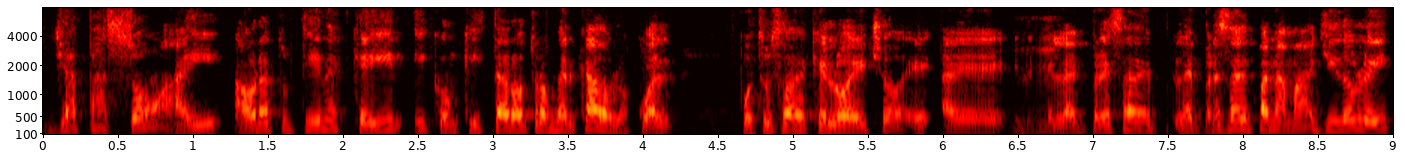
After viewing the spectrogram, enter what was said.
ya pasó ahí, ahora tú tienes que ir y conquistar otros mercados, lo cual pues tú sabes que lo he hecho. Eh, eh, la, empresa de, la empresa de Panamá, GWE,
